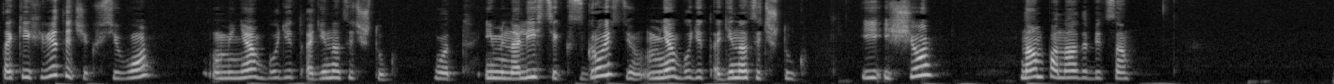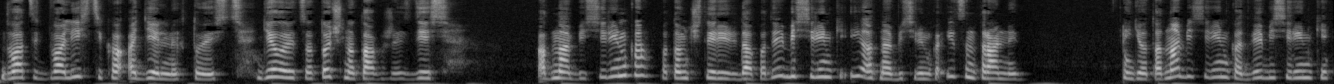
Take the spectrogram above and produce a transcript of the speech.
Таких веточек всего у меня будет 11 штук. Вот именно листик с гроздью у меня будет 11 штук. И еще нам понадобится 22 листика отдельных. То есть делается точно так же. Здесь одна бисеринка, потом 4 ряда по 2 бисеринки и одна бисеринка. И центральный идет одна бисеринка, две бисеринки,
